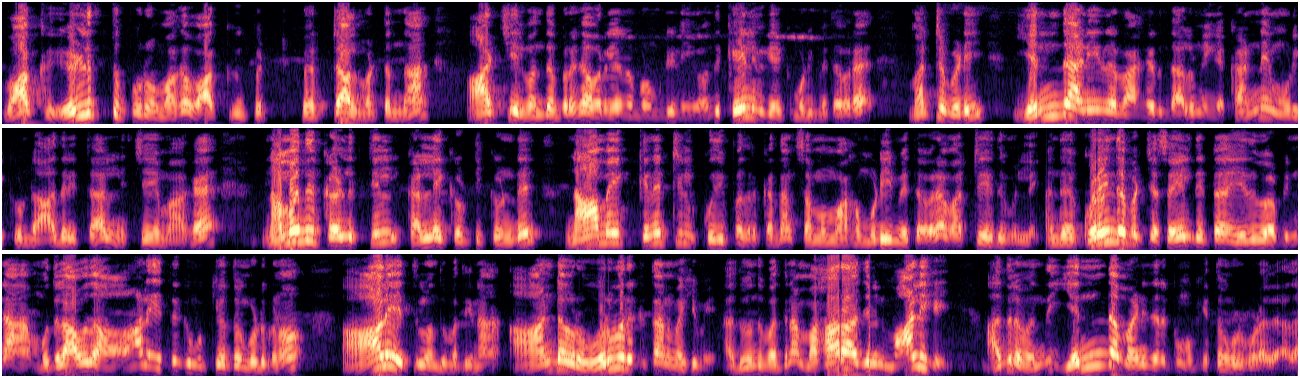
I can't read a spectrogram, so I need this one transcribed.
வாக்கு எழுத்துப்பூர்வமாக வாக்கு பெற்- பெற்றால் மட்டும்தான் ஆட்சியில் வந்த பிறகு அவர்கள் என்ன பண்ண முடியும்? நீங்க வந்து கேள்வி கேட்க முடியுமே தவிர மற்றபடி எந்த அணியினராக இருந்தாலும் நீங்க கண்ணை மூடிக்கொண்டு ஆதரித்தால் நிச்சயமாக நமது கழுத்தில் கல்லை கொட்டிக்கொண்டு நாமே கிணற்றில் குதிப்பதற்கு தான் சமமாக முடியுமே தவிர மற்ற எதுவும் இல்லை அந்த குறைந்தபட்ச செயல் திட்டம் எது அப்படின்னா முதலாவது ஆலயத்துக்கு முக்கியத்துவம் கொடுக்கணும். ஆலயத்தில் வந்து பாத்தீங்கன்னா ஆண்டவர் ஒருவருக்கு தான் மகிமை. அது வந்து பாத்தீங்கன்னா மகாராஜாவின் மாளிகை. அதுல வந்து எந்த மனிதருக்கும் முக்கியத்துவம் கொடுக்கக்கூடாது. அது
